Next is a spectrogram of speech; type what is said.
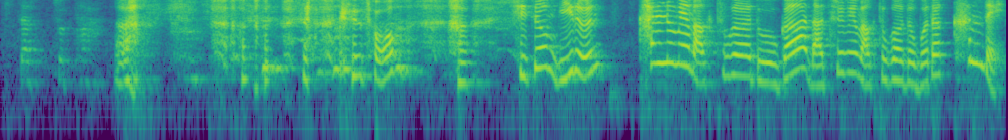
진짜 좋다. 그래서 지점 1은 칼륨의 막투가도가 나트륨의 막투가도보다 큰데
